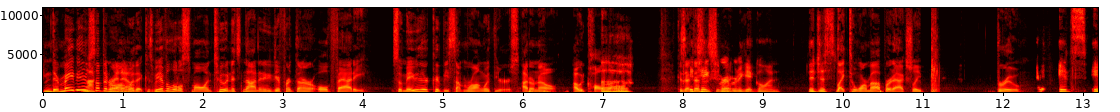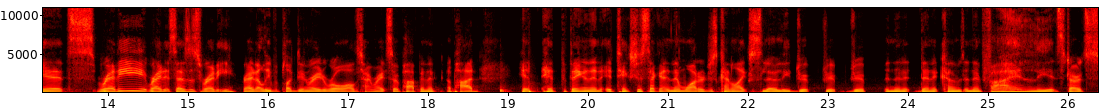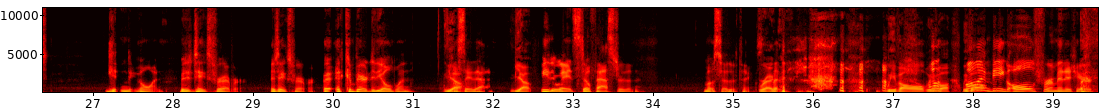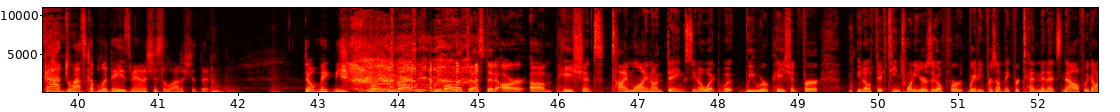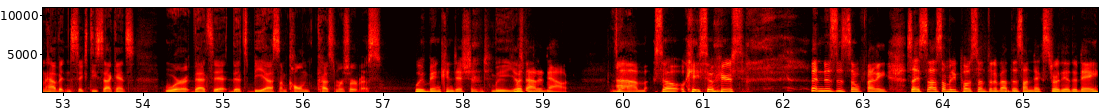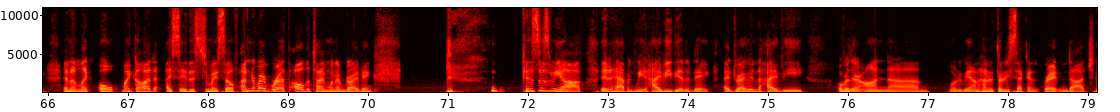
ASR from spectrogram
There maybe there's something right wrong out. with it because we have a little small one too, and it's not any different than our old fatty. So maybe there could be something wrong with yours. I don't know. I would call because that it doesn't takes forever right. to get going. It just like to warm up or to actually brew. it's it's ready, right? It says it's ready, right? I leave it plugged in, ready to roll all the time, right? So I pop in a, a pod, hit hit the thing, and then it takes you a second, and then water just kind of like slowly drip, drip, drip, and then it then it comes, and then finally it starts getting it going. But it takes forever. It takes forever Uh, compared to the old one. Yeah. I'll say that. Yeah, Either way, it's still faster than most other things. Right. We've all we've all we've well, all I'm being old for a minute here. God, the last couple of days, man, it's just a lot of shit that don't make me. well, we've all we, we've all adjusted our um, patience timeline on things. You know what what we were patient for, you know, 15, 20 years ago for waiting for something for 10 minutes. Now if we don't have it in 60 seconds, we're that's it. That's BS. I'm calling customer service. We've been conditioned, We- yes, without a doubt. Um, so okay, so here's, and this is so funny. So I saw somebody post something about this on Nextdoor the other day, and I'm like, oh my god, I say this to myself under my breath all the time when I'm driving. Pisses me off. It happened to me at Hy-Vee the other day. I drive into Hy-Vee over there on um, what would it be on 132nd, right in Dodge,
